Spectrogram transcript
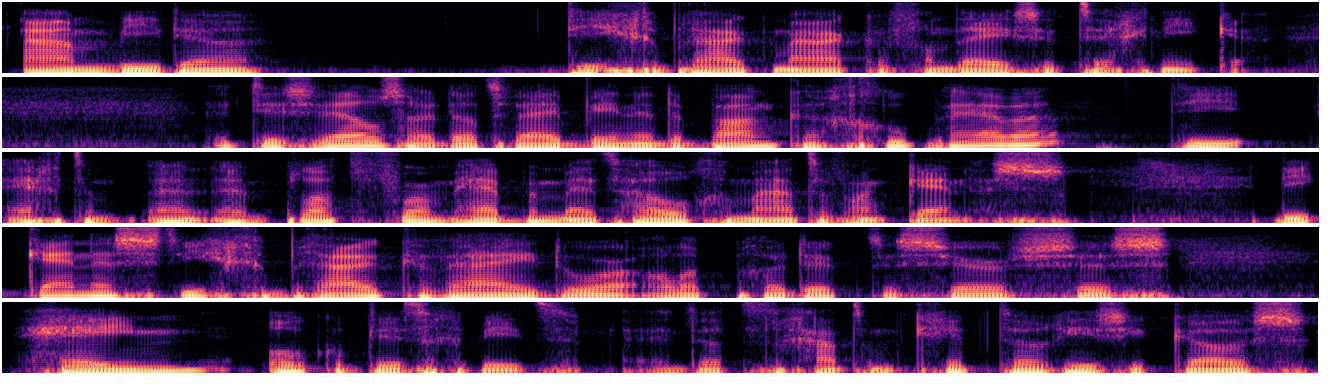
aanbieden die gebruik maken van deze technieken. Het is wel zo dat wij binnen de bank een groep hebben die echt een, een, een platform hebben met hoge mate van kennis. Die kennis die gebruiken wij door alle producten, services heen, ook op dit gebied. Dat gaat om crypto-risico's,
